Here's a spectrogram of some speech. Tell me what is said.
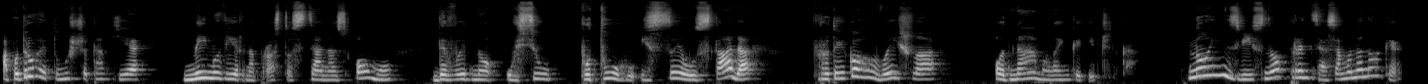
А по-друге, тому що там є неймовірна просто сцена з Ому, де видно усю потугу і силу стада, проти якого вийшла одна маленька дівчинка. Ну і, звісно, принцеса Мононоке.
